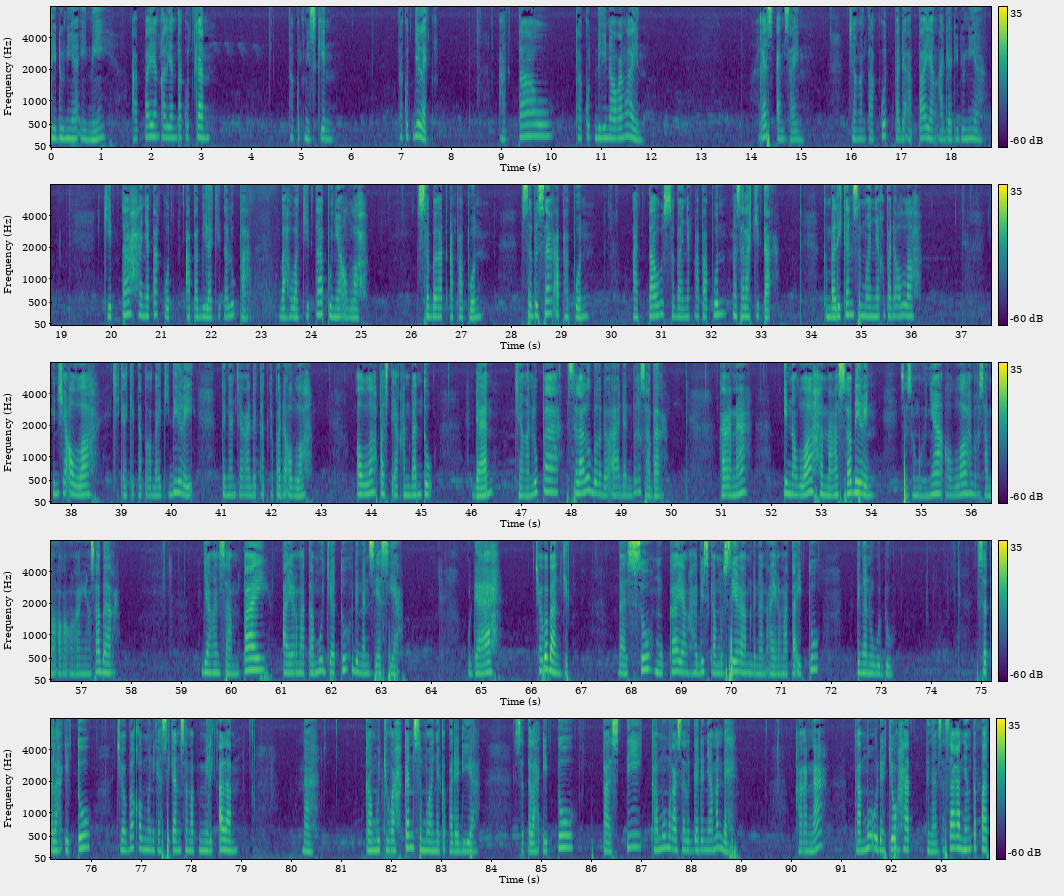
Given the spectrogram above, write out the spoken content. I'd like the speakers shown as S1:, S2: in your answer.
S1: Di dunia ini, apa yang kalian takutkan? Takut miskin? Takut jelek? Atau takut dihina orang lain? Rest and sign. Jangan takut pada apa yang ada di dunia. Kita hanya takut apabila kita lupa bahwa kita punya Allah. Seberat apa pun, sebesar apa pun, atau sebanyak apa pun masalah kita, kembalikan semuanya kepada Allah. Insya Allah, jika kita perbaiki diri dengan cara dekat kepada Allah, Allah pasti akan bantu. Dan jangan lupa selalu berdoa dan bersabar. Karena Allah ma'as sabirin. Sesungguhnya Allah bersama orang-orang yang sabar. Jangan sampai air matamu jatuh dengan sia-sia. Udah, coba bangkit. Basuh muka yang habis kamu siram dengan air mata itu dengan wudhu. Setelah itu, coba komunikasikan sama pemilik alam. Nah, kamu curahkan semuanya kepada dia. Setelah itu, pasti kamu merasa lega dan nyaman deh karena kamu udah curhat dengan sasaran yang tepat.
